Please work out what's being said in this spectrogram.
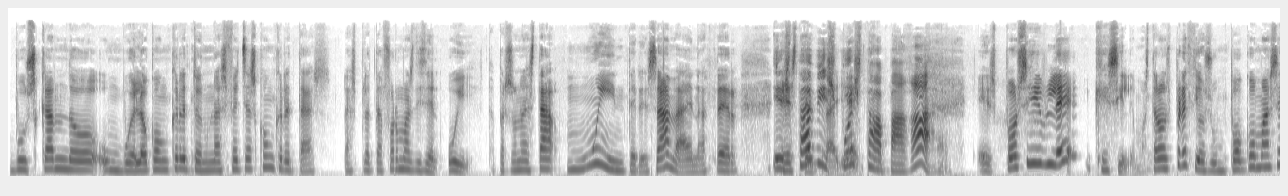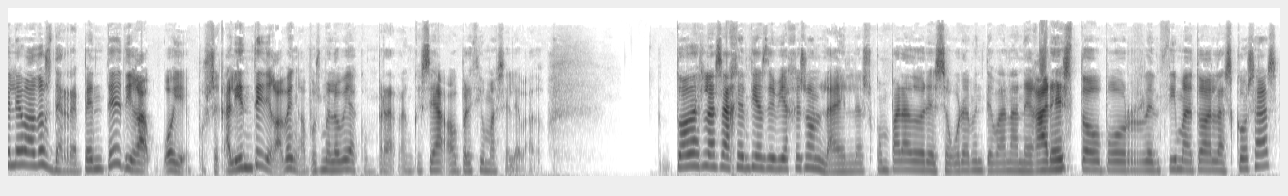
buscando un vuelo concreto en unas fechas concretas, las plataformas dicen, uy, esta persona está muy interesada en hacer... Está este dispuesta a pagar. Es posible que si le mostramos precios un poco más elevados, de repente diga, oye, pues se caliente y diga, venga, pues me lo voy a comprar, aunque sea a un precio más elevado todas las agencias de viajes online, los comparadores seguramente van a negar esto por encima de todas las cosas,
